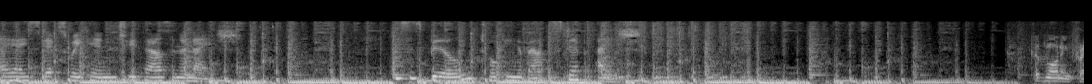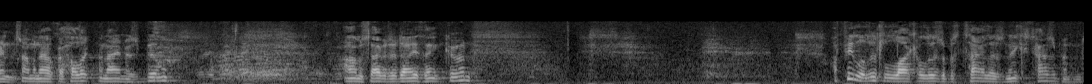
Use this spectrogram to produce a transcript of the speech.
AA Steps Weekend 2008. This is Bill talking about Step 8. Good morning, friends. I'm an alcoholic. My name is Bill. I'm sober today, thank God. I feel a little like Elizabeth Taylor's next husband.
